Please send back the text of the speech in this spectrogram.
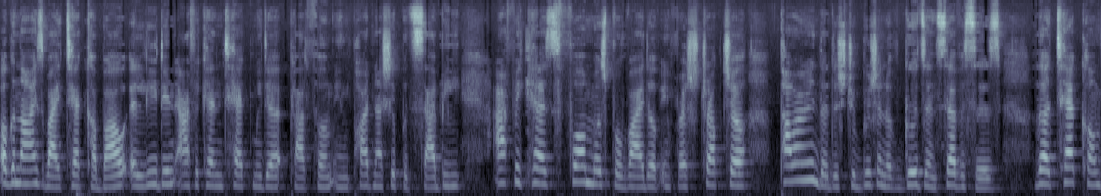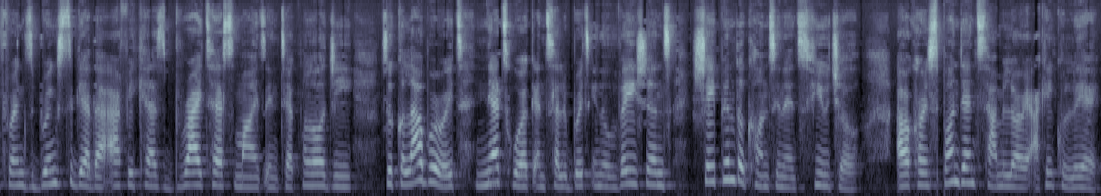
Organized by TechCabal, a leading African tech media platform in partnership with Sabi, Africa's foremost provider of infrastructure powering the distribution of goods and services, the tech conference brings together Africa's brightest minds in technology to collaborate, network, and celebrate innovations shaping the continent's future. Our correspondent Samilore Akinkule,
